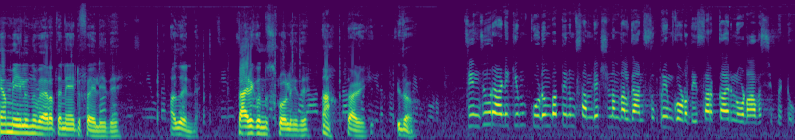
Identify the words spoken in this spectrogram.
ആ മെയിൽ ഒന്ന് വേറെ തന്നെ ആയിട്ട് ഫയൽ ചെയ്തേ. അത് തന്നെ. താഴേക്കൊന്ന് സ്ക്രോൾ ചെയ്തേ. ആ താഴേക്ക്. ഇതോ. ചിഞ്ചുറാണിക്കും കുടുംബത്തിനും സംരക്ഷണം നൽകാൻ സുപ്രീം കോടതി സർക്കാരിനോട് ആവശ്യപ്പെട്ടു.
